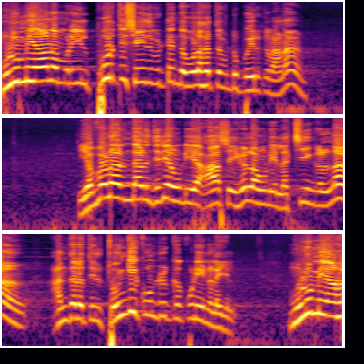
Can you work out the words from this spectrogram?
முழுமையான முறையில் பூர்த்தி செய்துவிட்டு இந்த உலகத்தை விட்டு போயிருக்கிறானா? எவ்வளோ இருந்தாலும் சரி அவனுடைய ஆசைகள் அவனுடைய லட்சியங்கள்லாம் அந்தரத்தில் தொங்கிக் கொண்டிருக்கக்கூடிய நிலையில் முழுமையாக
